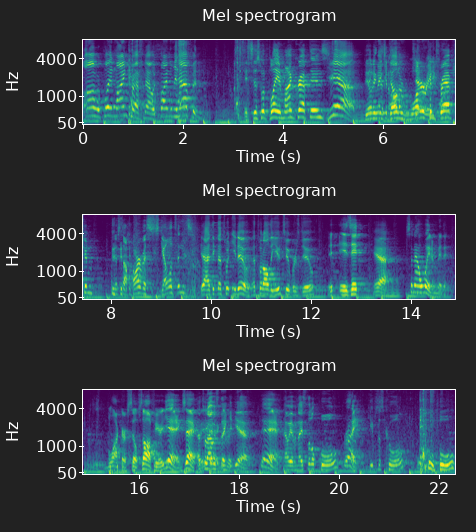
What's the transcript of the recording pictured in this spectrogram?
Oh, we're playing Minecraft now. It finally happened. Is this what playing Minecraft is? Yeah. Building Maybe this make an dumb water auto-generating one. contraption just to harvest skeletons? Yeah, I think that's what you do. That's what all the YouTubers do. I- Is it? Yeah. So now wait a minute. Just block ourselves off here. Yeah, exactly. That's what I Yeah, was give it- thinking. Yeah. Yeah. Now we have a nice little pool. Right. Keeps us cool. Cool pool.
